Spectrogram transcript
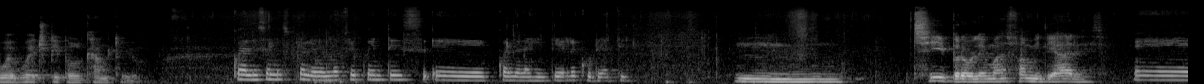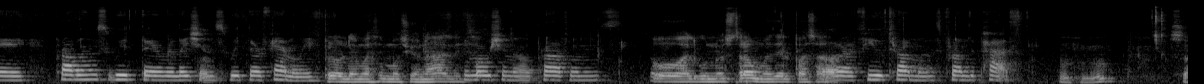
with which people come to you? ¿Cuáles son los problemas más frecuentes eh, cuando la gente recurre a ti? Mm, sí, problemas familiares, problems with their relations with their family, problemas emocionales emotional problems, o algunos traumas del pasado. or a few traumas from the past. Mhm. So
